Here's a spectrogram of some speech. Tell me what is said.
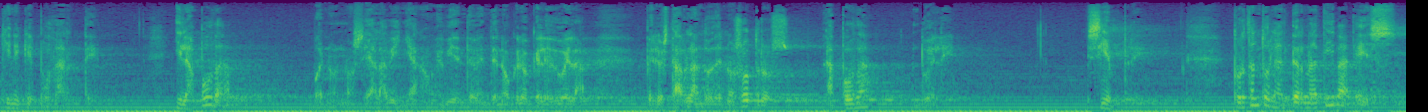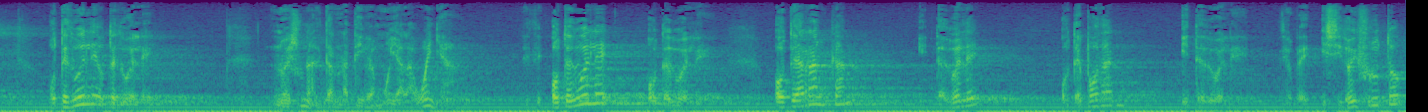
tiene que podarte. Y la poda, bueno, no sea la viña, no, evidentemente no creo que le duela, pero está hablando de nosotros. La poda duele. Siempre. Por tanto, la alternativa es, o te duele o te duele. No es una alternativa muy halagüeña. o te duele o te duele. O te arrancan te duele, o te podan y te duele. Y si doy fruto,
